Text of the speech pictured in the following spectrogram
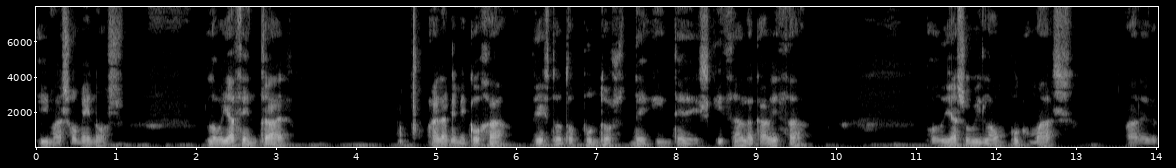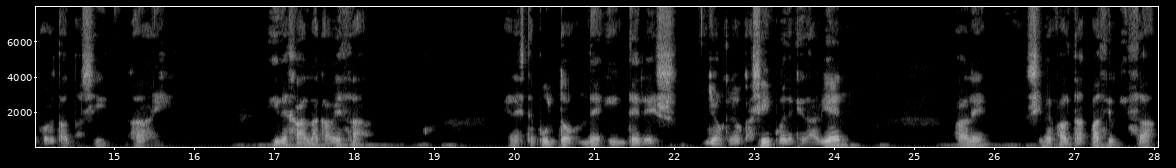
Y más o menos lo voy a centrar para que me coja estos dos puntos de interés. Quizá la cabeza podría subirla un poco más, ¿vale? Cortando así, ahí. Y dejar la cabeza en este punto de interés. Yo creo que así puede quedar bien. Vale. Si me falta espacio, quizá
